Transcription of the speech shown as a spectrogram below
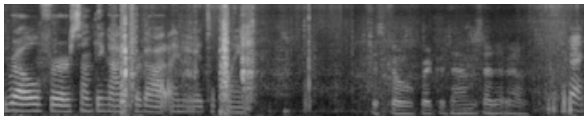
row for something I forgot I needed to plant. Just go break it down beside that row. Okay.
